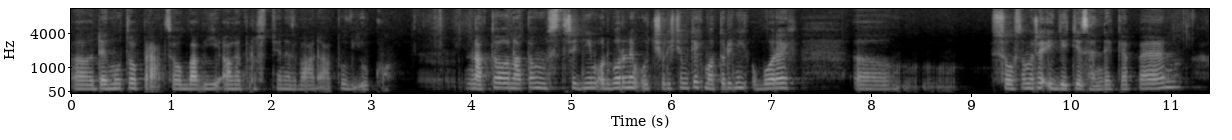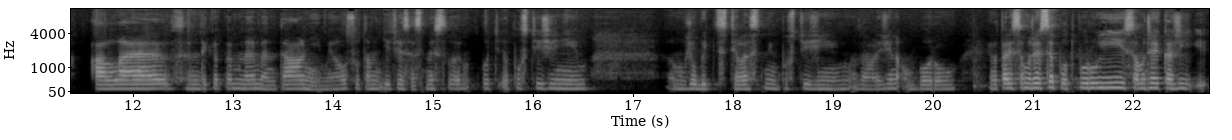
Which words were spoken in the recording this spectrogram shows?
Eh, jde mu to, práce ho baví, ale prostě nezvládá tu výuku. Na, to, na tom středním odborném učilišti, v těch maturitních oborech, uh, jsou samozřejmě i děti s handicapem, ale s handicapem ne mentálním. Jo? Jsou tam děti se smyslem, postižením, můžou být s tělesným postižením, záleží na oboru. Jo, tady samozřejmě se podporují, samozřejmě každý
